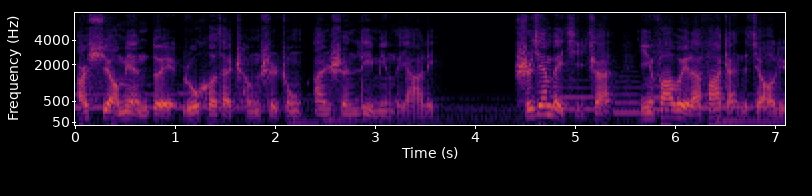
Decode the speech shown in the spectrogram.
而需要面对如何在城市中安身立命的压力。时间被挤占，引发未来发展的焦虑；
